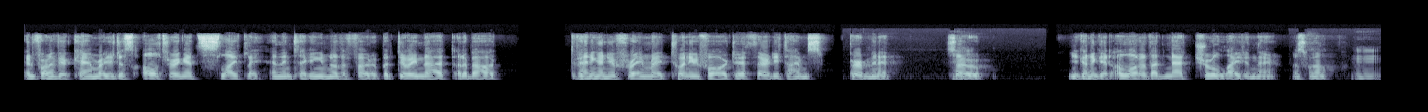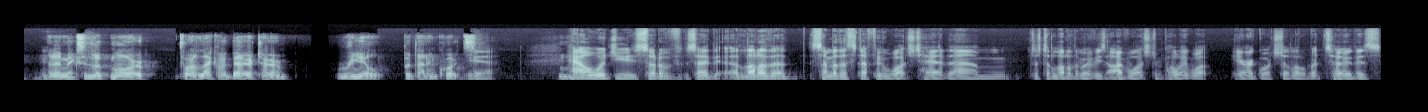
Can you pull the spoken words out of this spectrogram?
in front of your camera. You're just altering it slightly and then taking another photo, but doing that at about depending on your frame rate, 24 to 30 times per minute. So you're going to get a lot of that natural light in there as well, Mm, mm. and it makes it look more, for lack of a better term, real. Put that in quotes. Yeah. Mhm. How would you sort of so a lot of the some of the stuff we watched had um just a lot of the movies I've watched and probably what Eric watched a little bit too. There's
